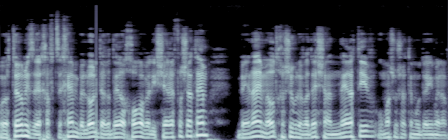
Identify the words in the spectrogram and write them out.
או יותר מזה חפצכם בלא להידרדר אחורה ולהישאר איפה שאתם, בעיניי מאוד חשוב לוודא שהנרטיב הוא משהו שאתם מודעים אליו.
